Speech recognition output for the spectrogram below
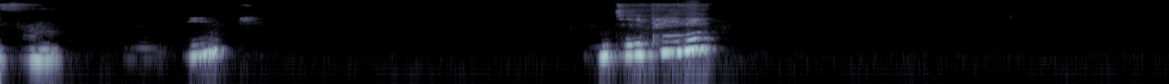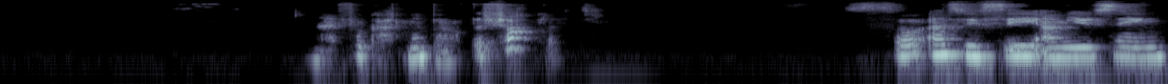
Some blue ink. into the painting. And I've forgotten about the chocolate. So as you see, I'm using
